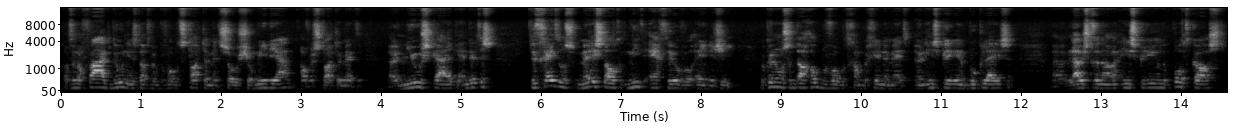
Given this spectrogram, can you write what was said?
Wat we nog vaak doen is dat we bijvoorbeeld starten met social media, of we starten met uh, nieuws kijken. En dit is dit geeft ons meestal niet echt heel veel energie. We kunnen onze dag ook bijvoorbeeld gaan beginnen met een inspirerend boek lezen, uh, luisteren naar een inspirerende podcast,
